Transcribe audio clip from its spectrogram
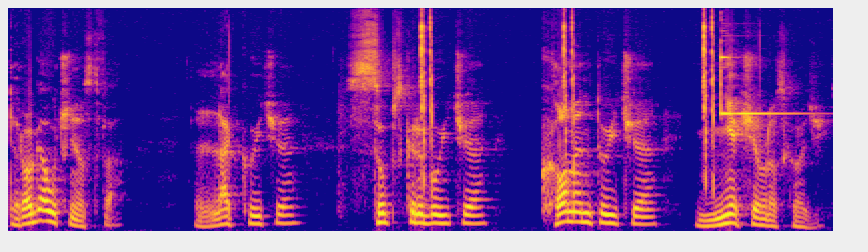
Droga uczniostwa, lajkujcie, subskrybujcie, komentujcie, niech się rozchodzi.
